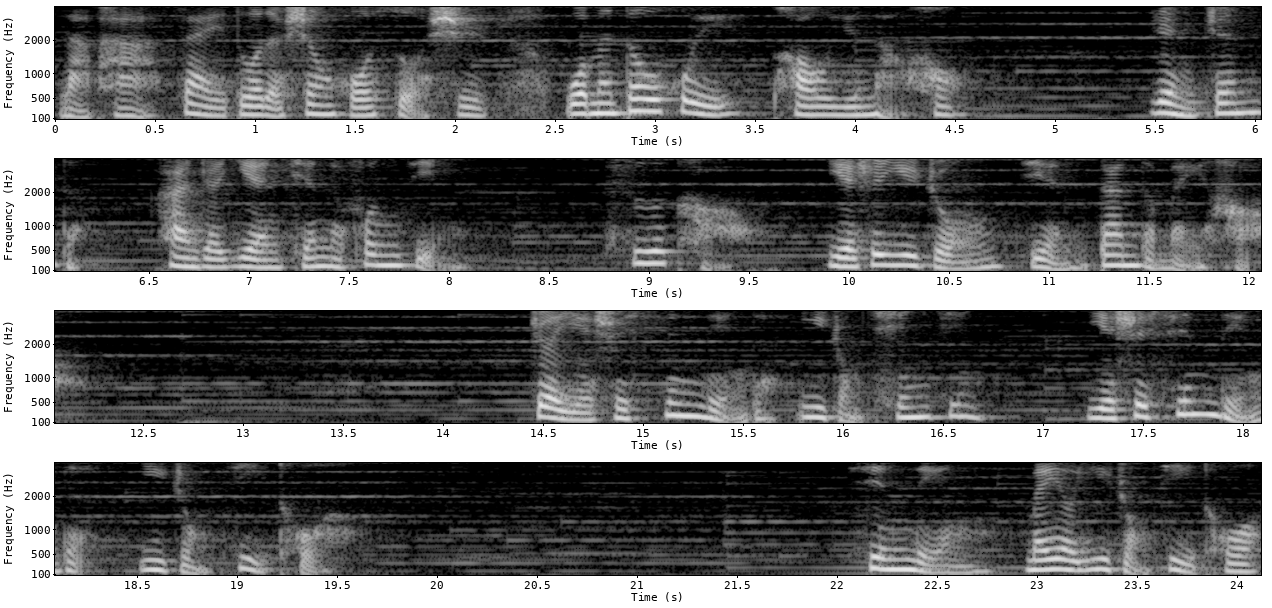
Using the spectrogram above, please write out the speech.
哪怕再多的生活琐事，我们都会抛于脑后，认真的看着眼前的风景，思考也是一种简单的美好。这也是心灵的一种清净，也是心灵的。一种寄托，心灵没有一种寄托，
